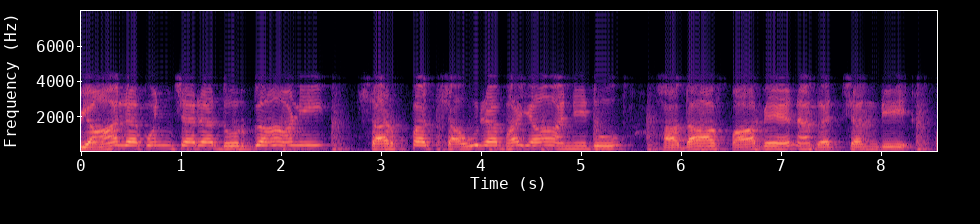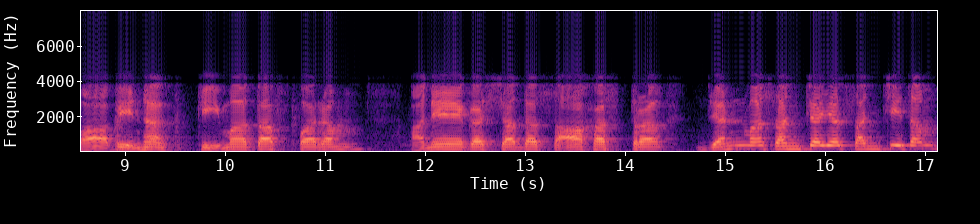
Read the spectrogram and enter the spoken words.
व्यालकुञ्चरदुर्गाणि सर्पचौरभयानि तु हदाः पापेन गच्छन्ति पापिनः किमतः परम् अनेकशतसाहस्रजन्मसञ्चयसञ्चितं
